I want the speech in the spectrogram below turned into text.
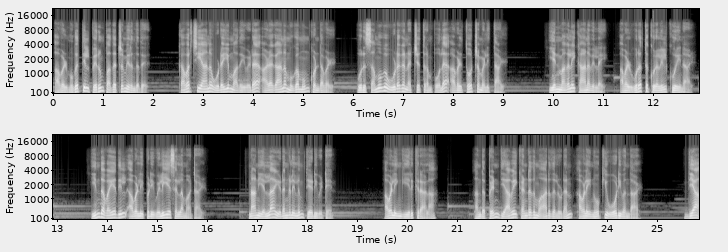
அவள் முகத்தில் பெரும் பதற்றம் இருந்தது. கவர்ச்சியான உடையும் அதைவிட அழகான முகமும் கொண்டவள். ஒரு சமூக ஊடக நட்சத்திரம் போல அவள் தோற்றமளித்தாள். என் மகளை காணவில்லை அவள் உரத்த குரலில் கூறினாள். இந்த வயதில் அவள் இப்படி வெளியே செல்ல மாட்டாள். நான் எல்லா இடங்களிலும் தேடிவிட்டேன். அவள் இங்கு இருக்கிறாளா? அந்த பெண் தியாவை கண்டதும் ஆறுதலுடன் அவளை நோக்கி ஓடி வந்தாள். தியா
